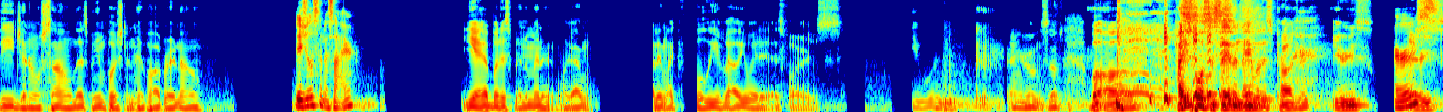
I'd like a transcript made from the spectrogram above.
the general sound that's being pushed in hip hop right now. Did you listen to Syre? Yeah, but it's been a minute. Like I'm, I didn't like fully evaluate it as far as you would and girl and stuff. But uh, how are you supposed to say the name of this project? Iris. Iris?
